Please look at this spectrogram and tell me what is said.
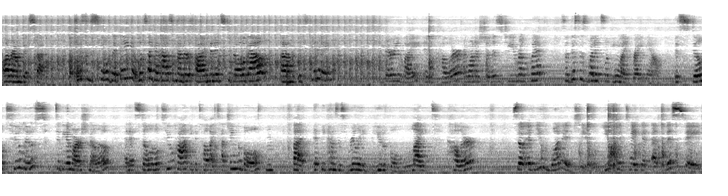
all around good stuff. This is still whipping. It looks like it has another five minutes to go about. Um, it's getting very light in color. I want to show this to you real quick. So this is what it's looking like right now. It's still too loose to be a marshmallow, and it's still a little too hot. You can tell by touching the bowl, mm-hmm. but it becomes this really beautiful light color. So if you wanted to, you could take it at this stage,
